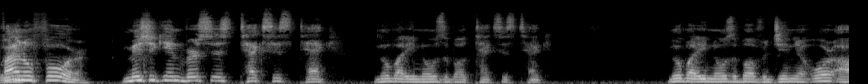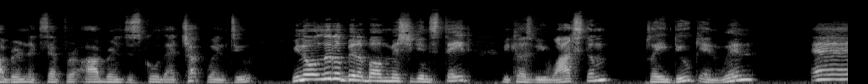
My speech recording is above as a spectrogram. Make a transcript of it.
Final four Michigan versus Texas Tech. Nobody knows about Texas Tech. Nobody knows about Virginia or Auburn, except for Auburn's the school that Chuck went to. We know a little bit about Michigan State because we watched them play Duke and win. And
